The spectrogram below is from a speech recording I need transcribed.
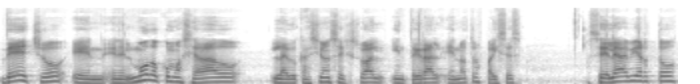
de hecho, en, en el modo como se ha dado la educación sexual integral en otros países, se le ha abierto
